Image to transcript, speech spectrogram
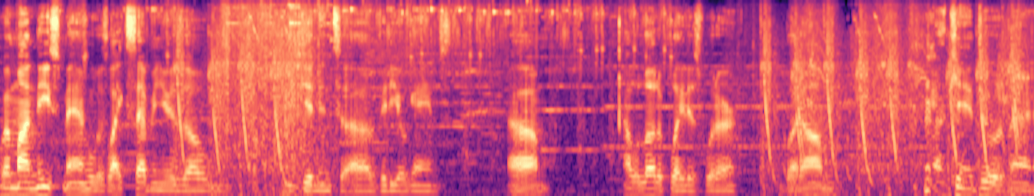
with my niece, man, who was like seven years old and getting into uh, video games. Um, I would love to play this with her, but um, I can't do it, man.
